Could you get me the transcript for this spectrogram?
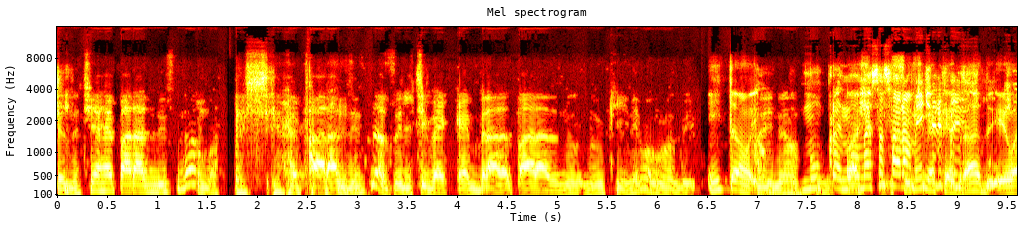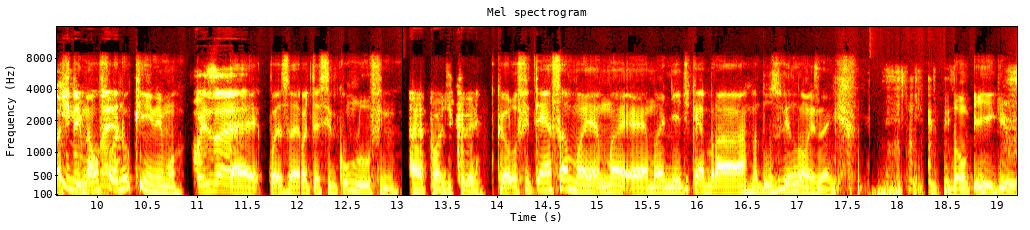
Eu não tinha reparado nisso, não, mano. Eu não tinha reparado nisso, não. Se ele tiver quebrado a parada no, no Kinemon, meu amigo. Então, eu não. Não, acho não necessariamente tiver ele quebrado, fez. eu acho que não foi no Kinemon. Pois é. É, pois é, pode ter sido com o Luffy, né? É, pode crer. Porque o Luffy tem essa manha, ma- é, mania de quebrar a arma dos vilões, né? Don Big, o,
